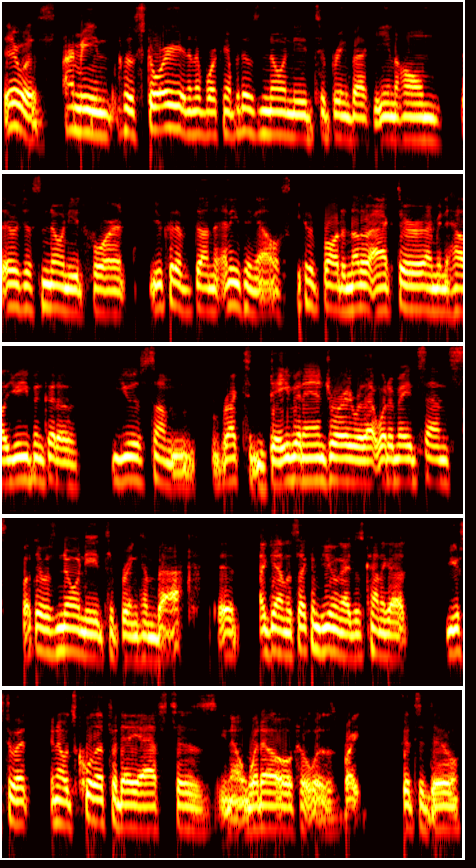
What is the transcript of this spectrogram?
there was, I mean, the story ended up working, but there was no need to bring back Ian Holm. There was just no need for it. You could have done anything else. You could have brought another actor. I mean, hell, you even could have used some wrecked David android where that would have made sense, but there was no need to bring him back. It again, the second viewing, I just kind of got used to it. You know, it's cool that Fede asked his, you know, widow if it was right, good to do,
